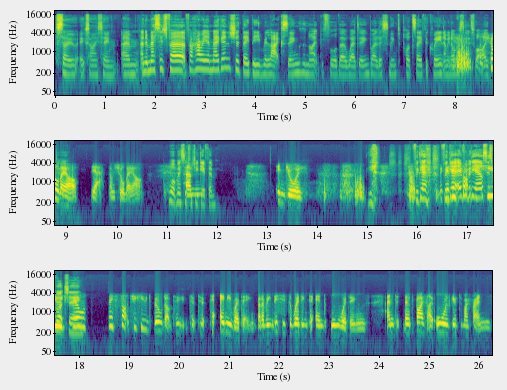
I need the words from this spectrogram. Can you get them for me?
So exciting. Um, and a message for, for Harry and Meghan should they be relaxing the night before their wedding by listening to Pod Save the Queen? I mean, obviously, it's what I'm I sure do. they are. Yeah, I'm sure they are. What message um, would you um, give them? enjoy. Yeah, forget forget everybody else is watching. Build, there's such a huge build up to, to, to, to, any wedding, but I mean, this is the wedding to end all weddings. And the advice I always give to my friends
